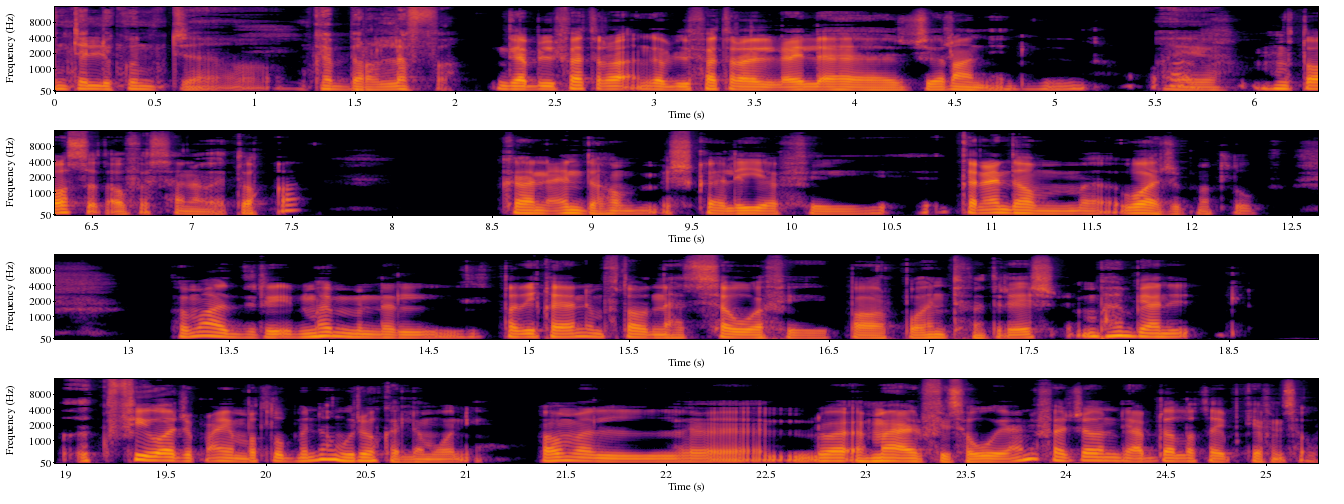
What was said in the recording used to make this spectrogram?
أنت اللي كنت مكبر اللفة. قبل فترة قبل فتره العيلة جيراني أيوه. متوسط أو في الثانوي أتوقع. كان عندهم إشكالية في كان عندهم واجب مطلوب. فما أدري المهم إن الطريقة يعني المفترض إنها تسوى في باوربوينت ما أدري إيش. المهم يعني في واجب معين مطلوب منهم وجو كلموني. ال- ما عرفوا يسووه يعني فجاوني عبد الله طيب كيف نسوي؟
